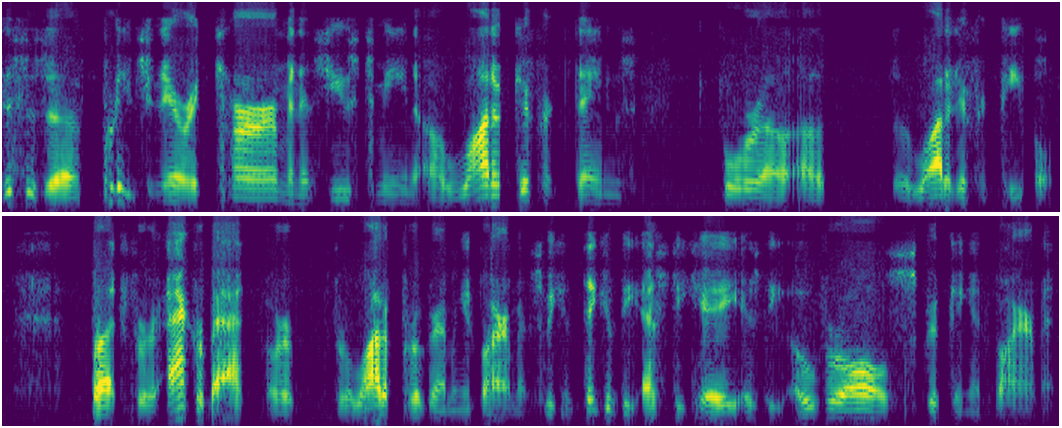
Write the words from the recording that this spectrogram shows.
This is a pretty generic term, and it's used to mean a lot of different things for a, a, a lot of different people. But for Acrobat, or for a lot of programming environments, we can think of the SDK as the overall scripting environment.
